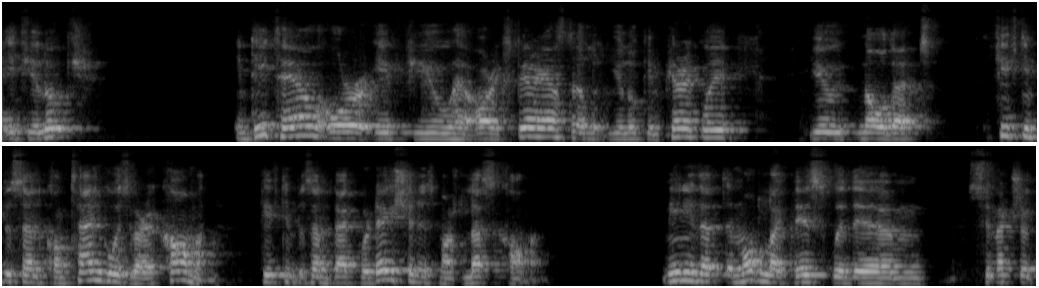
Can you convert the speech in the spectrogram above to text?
if you look in detail or if you are experienced, you look empirically, you know that 15% contango is very common. 15% backwardation is much less common. Meaning that a model like this with um, symmetric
